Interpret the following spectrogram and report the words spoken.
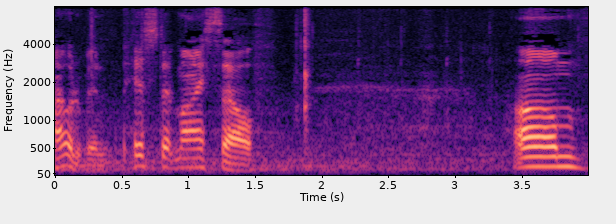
I would have been pissed at myself. Um,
